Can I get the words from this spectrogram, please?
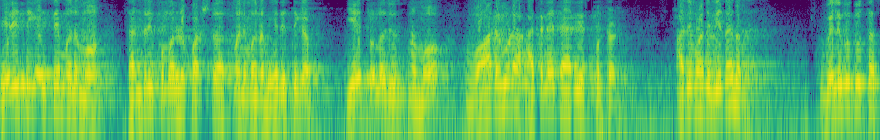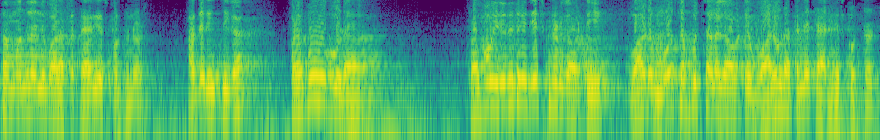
ఏ రీతిగా అయితే మనము తండ్రి కుమారుడు పరశురాత్మని మనం ఏ రీతిగా ఏ ఏసులో చూస్తున్నామో వాడు కూడా అతనే తయారు చేసుకుంటాడు. అది వాడి విధానం. వెలుగుదూత సంబంధాన్ని వాడు అట్లా తయారు చేసుకుంటున్నాడు. అదే రీతిగా ప్రభువు కూడా ప్రభు ఈ రీతిగా చేసుకున్నాడు కాబట్టి వాడు మోసపుచ్చాలి కాబట్టి వాడు కూడా అతనే తయారు చేసుకుంటాడు.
